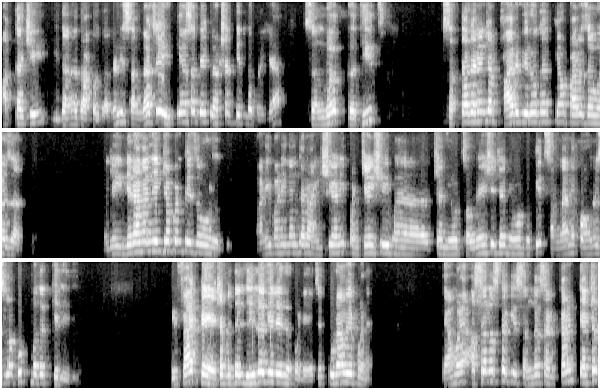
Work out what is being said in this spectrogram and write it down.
आत्ताची विधानं दाखवतात. आणि संघाच्या इतिहासात एक लक्षात घेतलं पाहिजे संघ कधीच सत्ताधाऱ्यांच्या फार विरोधात किंवा फार जवळ जात नाही. म्हणजे इंदिरा गांधींच्या पण ते जवळ होते. आणीबाणीनंतर ऐंशी आणि पंच्याऐंशी च्या निवड चौऱ्याऐंशीच्या निवडणुकीत संघाने काँग्रेसला खूप मदत केलेली. ही फॅक्ट आहे याच्याबद्दल लिहिलं गेलेलं पण आहे. याचे पुरावे पण आहे त्यामुळे असं नसतं की संघ कारण त्याच्यात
